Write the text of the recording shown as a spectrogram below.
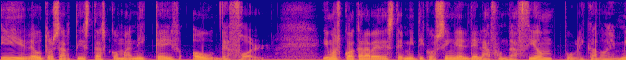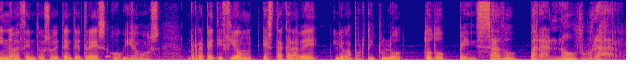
e de outros artistas como Nick Cave ou The Fall. Imos coa cara B deste mítico single de La Fundación, publicado en 1983, ouvíamos repetición, esta cara B leva por título Todo pensado para no durar.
